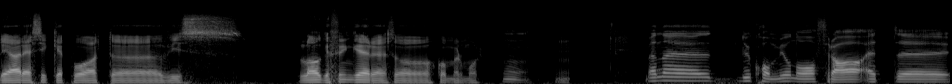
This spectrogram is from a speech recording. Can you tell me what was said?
det er jeg sikker på at uh, hvis laget fungerer, så kommer mål. Mm. Mm. Men du kom jo nå fra et uh,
